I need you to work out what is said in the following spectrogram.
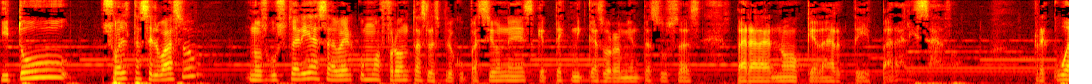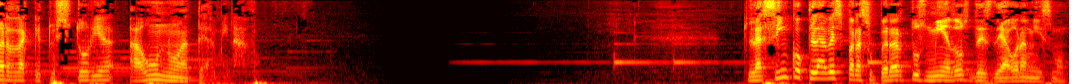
¿Y tú sueltas el vaso? Nos gustaría saber cómo afrontas las preocupaciones, qué técnicas o herramientas usas para no quedarte paralizado. Recuerda que tu historia aún no ha terminado. Las cinco claves para superar tus miedos desde ahora mismo.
